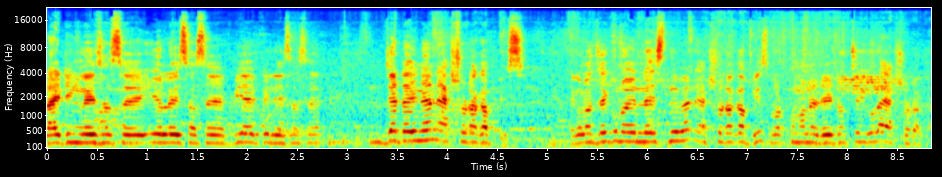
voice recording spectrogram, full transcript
লাইটিং লেস আছে ইয়ে লেস আছে ভিআইপি লেস আছে, যেটাই নেন একশো টাকা পিস এগুলো যে কোনো লেস নেবেন একশো টাকা পিস বর্তমানে রেট হচ্ছে এগুলো একশো টাকা।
